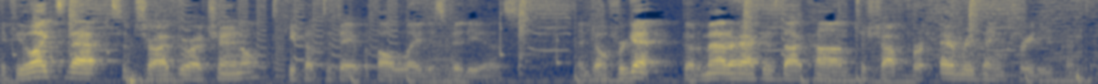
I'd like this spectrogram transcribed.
If you liked that, subscribe to our channel to keep up to date with all the latest videos. And don't forget, go to matterhackers.com to shop for everything 3D printing.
